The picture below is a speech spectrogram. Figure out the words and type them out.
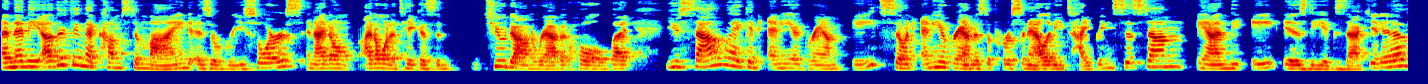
and then the other thing that comes to mind as a resource, and I don't I don't want to take us too down a rabbit hole, but you sound like an Enneagram 8. So an Enneagram is a personality typing system and the 8 is the executive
